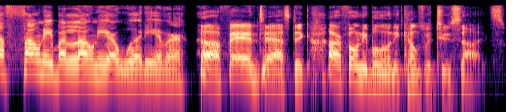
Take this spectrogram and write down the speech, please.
the phony baloney or whatever. Ah, fantastic. Our phony baloney comes with two sides.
